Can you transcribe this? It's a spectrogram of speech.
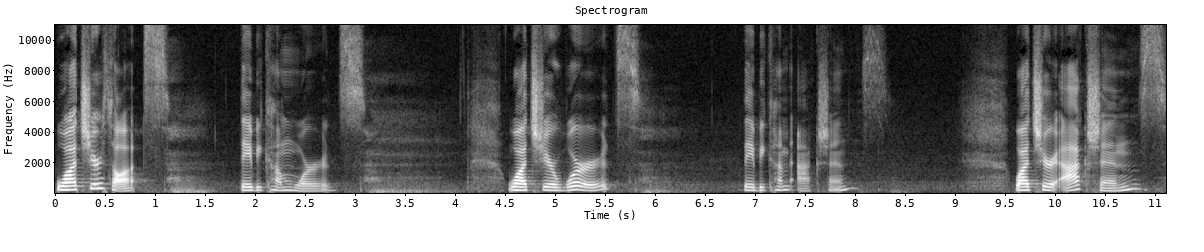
Watch your thoughts, they become words. Watch your words, they become actions. Watch your actions,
